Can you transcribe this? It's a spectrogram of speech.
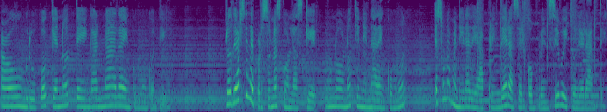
a un grupo que no tenga nada en común contigo. Rodearse de personas con las que uno no tiene nada en común es una manera de aprender a ser comprensivo y tolerante.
